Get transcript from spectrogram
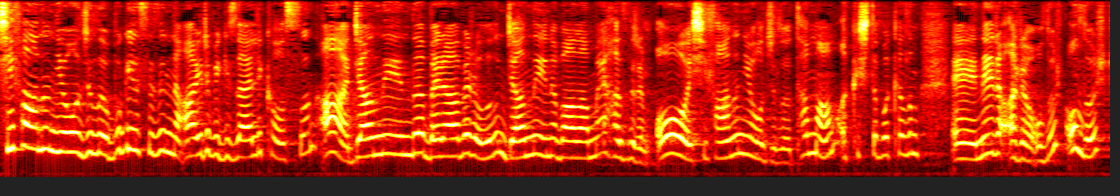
Şifa'nın yolculuğu bugün sizinle ayrı bir güzellik olsun. Aa canlı yayında beraber olalım. Canlı yayına bağlanmaya hazırım. Oo Şifa'nın yolculuğu tamam. Akışta bakalım e, nere ara olur? Olur.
